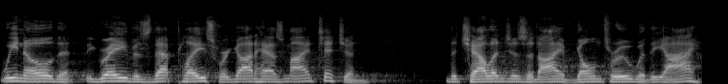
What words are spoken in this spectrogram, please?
we know that the grave is that place where God has my attention the challenges that I have gone through with the eye.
